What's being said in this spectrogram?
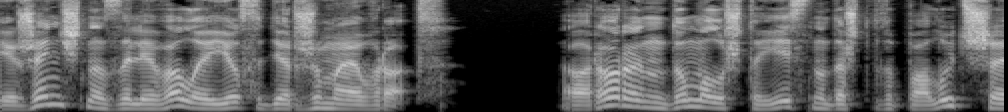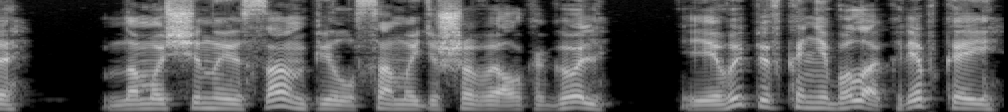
и женщина заливала её содержимое в рот. Рорен думал, что есть надо что-то получше, но мужчина и сам пил самый дешевый алкоголь, и выпивка не была крепкой,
